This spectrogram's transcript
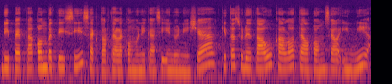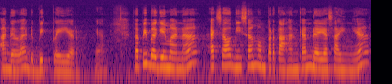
Di peta kompetisi sektor telekomunikasi Indonesia, kita sudah tahu kalau Telkomsel ini adalah the big player ya. Tapi bagaimana Excel bisa mempertahankan daya saingnya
